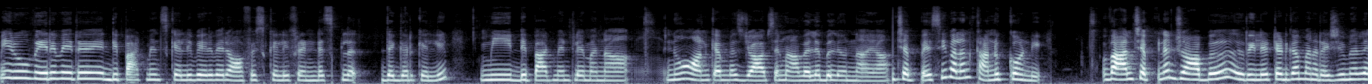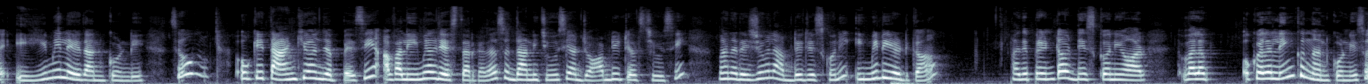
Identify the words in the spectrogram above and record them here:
మీరు వేరే వేరే డిపార్ట్మెంట్స్కి వెళ్ళి వేరే వేరే ఆఫీస్కి వెళ్ళి ఫ్రెండ్ డెస్క్ దగ్గరికి వెళ్ళి మీ డిపార్ట్మెంట్లో ఏమైనా నో ఆన్ క్యాంపస్ జాబ్స్ ఏమైనా అవైలబుల్ ఉన్నాయా అని చెప్పేసి వాళ్ళని కనుక్కోండి. వాళ్ళు చెప్పిన జాబ్ రిలేటెడ్గా మన రెజ్యూమేలో ఏమీ లేదనుకోండి. సో ఓకే థ్యాంక్ యూ అని చెప్పేసి వాళ్ళు ఈమెయిల్ చేస్తారు కదా. సో దాన్ని చూసి ఆ జాబ్ డీటెయిల్స్ చూసి మన రెజ్యూమేలో అప్డేట్ చేసుకొని ఇమీడియట్గా అది ప్రింట్అవుట్ తీసుకొని ఆర్ వాళ్ళ ఒకవేళ లింక్ ఉందనుకోండి సో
